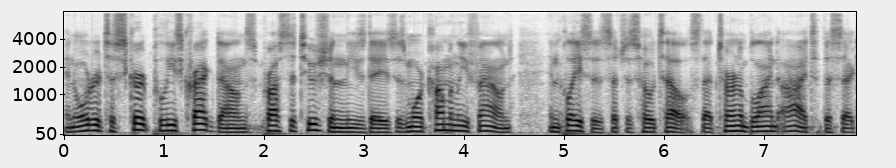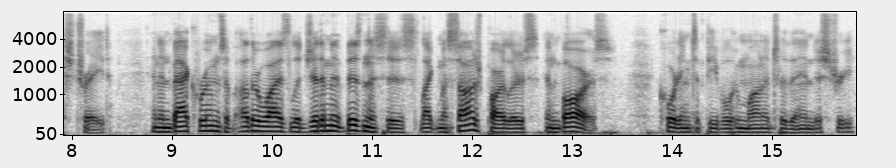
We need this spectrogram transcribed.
In order to skirt police crackdowns, prostitution these days is more commonly found in places such as hotels that turn a blind eye to the sex trade and in back rooms of otherwise legitimate businesses like massage parlors and bars, according to people who monitor the industry.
